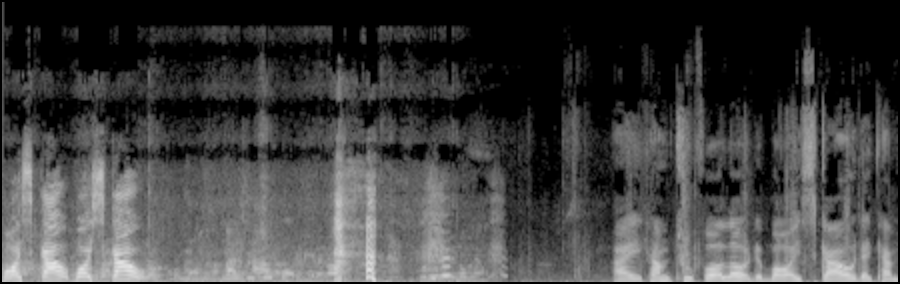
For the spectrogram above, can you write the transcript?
Boy Scout, Boy Scout. I come to follow the Boy Scout that come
